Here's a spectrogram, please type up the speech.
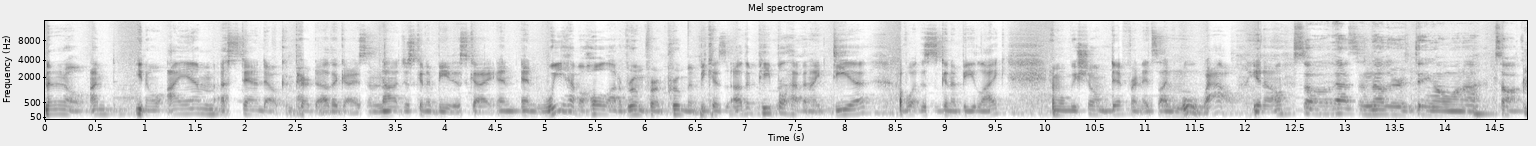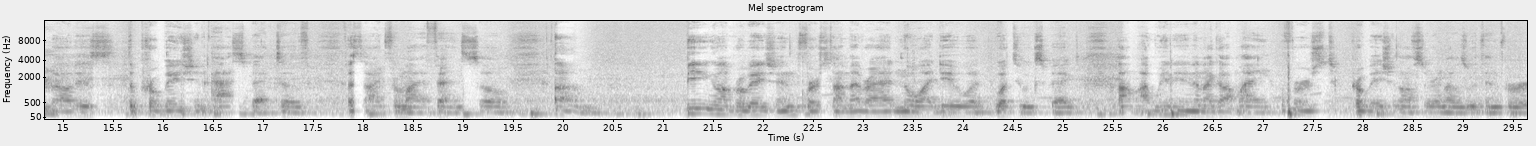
no no no I'm you know I am a standout compared to other guys. I'm not just going to be this guy. And and we have a whole lot of room for improvement because other people have an idea of what this is going to be like. And when we show them different it's like ooh wow you know? So that's another thing I want to talk about is the probation aspect of aside from my offense. So, um, being on probation, first time ever, I had no idea what, what to expect. Um, I went in and I got my first probation officer, and I was with him for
